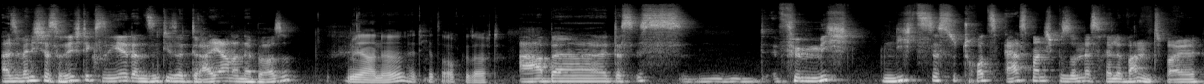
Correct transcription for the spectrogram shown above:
also, wenn ich das richtig sehe, dann sind die seit drei Jahren an der Börse. Ja, ne? Hätte ich jetzt auch gedacht. Aber das ist für mich nichtsdestotrotz erstmal nicht besonders relevant, weil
